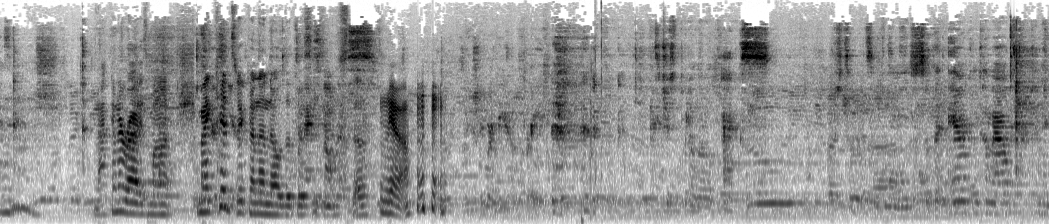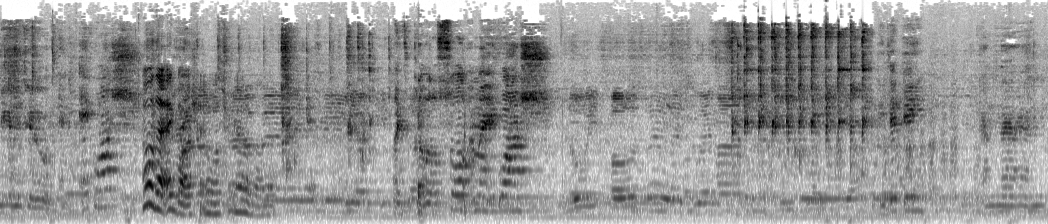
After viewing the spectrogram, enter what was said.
Mm. Not gonna rise much. My kids are gonna know that this is new stuff. yeah. actually working out great. Let's just put a little X just to put some holes so the air can come out. And then you're gonna do an egg wash. Oh, the egg wash, I almost forgot about it. Like to put a little salt in my egg wash. Dippy dippy. And then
